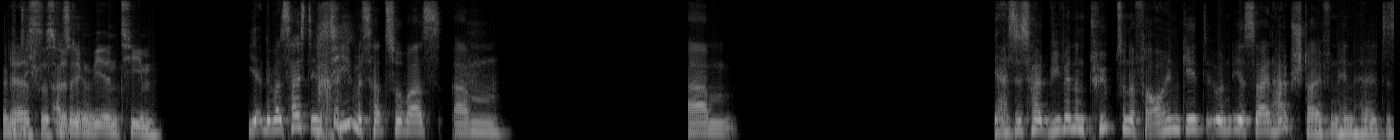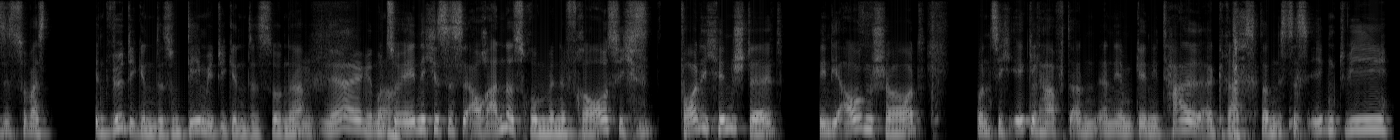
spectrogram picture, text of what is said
wenn ja, du dich. Das also, wird irgendwie intim. Ja, was heißt intim? es hat sowas, ähm, ähm, ja, es ist halt wie wenn ein Typ zu einer Frau hingeht und ihr seinen Halbsteifen hinhält. Das ist sowas Entwürdigendes und Demütigendes, so, ne? Hm, ja, ja, genau. Und so ähnlich ist es auch andersrum, wenn eine Frau sich vor dich hinstellt, in die Augen schaut und sich ekelhaft an, an ihrem Genital erkratzt, dann ist das irgendwie.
